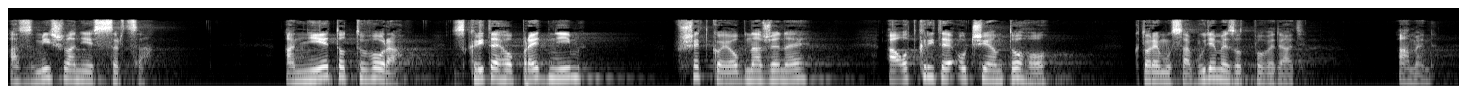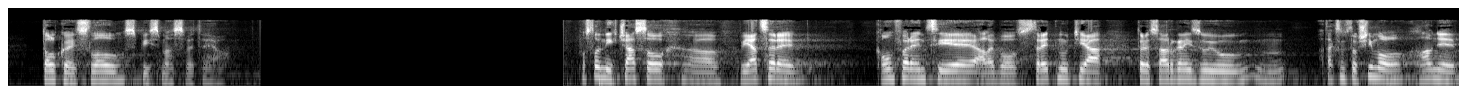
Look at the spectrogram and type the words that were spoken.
a zmýšľanie srdca. A nie to tvora, skrytého pred ním, všetko je obnažené a odkryté očiam toho, ktorému sa budeme zodpovedať Amen. Toľko je slov z písma svätého. V posledných časoch eh, viaceré konferencie alebo stretnutia, ktoré sa organizujú, mm, a tak som si to všimol hlavne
